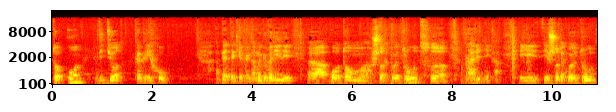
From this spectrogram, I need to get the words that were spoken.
то он ведет к греху. Опять-таки, когда мы говорили э, о том, что такое труд э, праведника и, и что такое труд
